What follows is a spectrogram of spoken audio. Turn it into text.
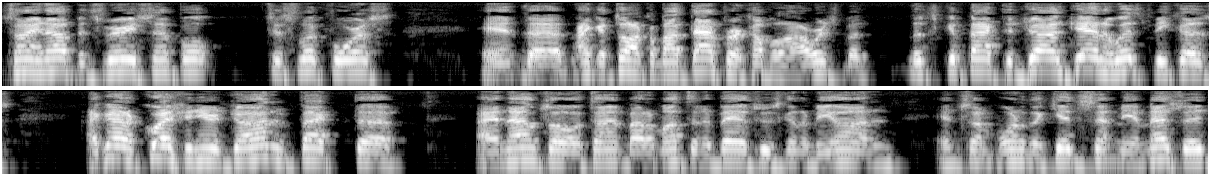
sign up. It's very simple. Just look for us. And uh, I could talk about that for a couple hours, but let's get back to John Janawicz because I got a question here, John. In fact, uh, I announce all the time about a month in advance who's going to be on, and and some one of the kids sent me a message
